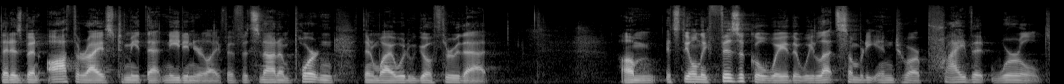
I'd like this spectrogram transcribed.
that has been authorized to meet that need in your life. If it's not important, then why would we go through that? Um, it's the only physical way that we let somebody into our private world.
